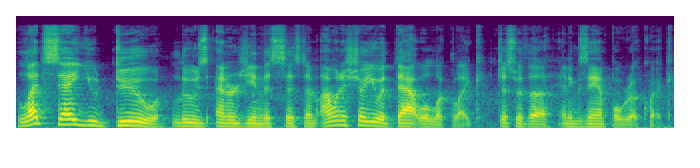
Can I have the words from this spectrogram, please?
Let's say you do lose energy in this system. I want to show you what that will look like, just with a, an example real quick.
